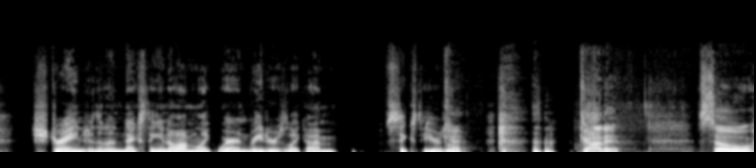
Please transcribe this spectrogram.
strange." And then the next thing you know, I'm like wearing readers like I'm 60 years Okay. old. Got it. So,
